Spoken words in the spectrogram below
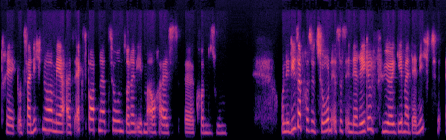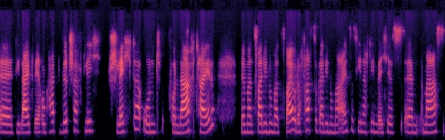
trägt. Und zwar nicht nur mehr als Exportnation, sondern eben auch als äh, Konsum. Und in dieser Position ist es in der Regel für jemand, der nicht äh, die Leitwährung hat, wirtschaftlich schlechter und von Nachteil, wenn man zwar die Nummer zwei oder fast sogar die Nummer eins ist, je nachdem, welches ähm, Maß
